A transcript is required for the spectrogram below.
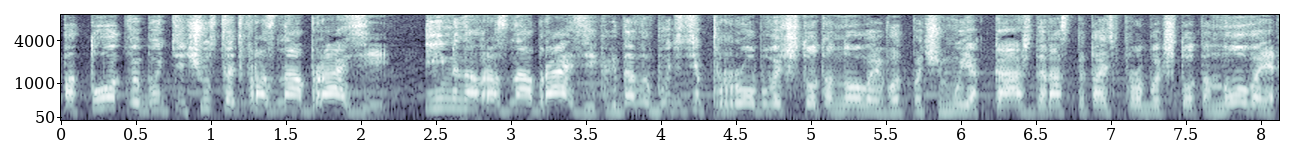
Поток вы будете чувствовать в разнообразии. Именно в разнообразии, когда вы будете пробовать что-то новое. Вот почему я каждый раз пытаюсь пробовать что-то новое.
